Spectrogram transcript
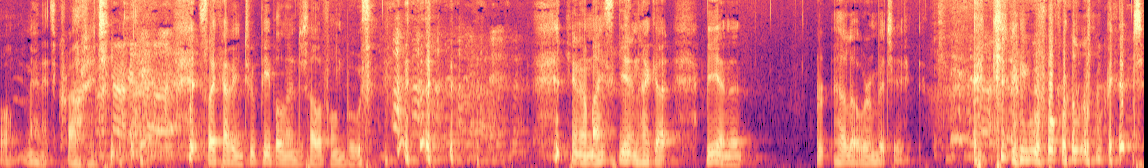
Oh man, it's crowded. it's like having two people in a telephone booth. you know, my skin, I got me and a, hello, Rinpoche. can you move over a little bit?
